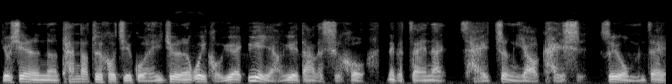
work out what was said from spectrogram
有些人呢，贪到最后结果，呢，就人胃口越越养越大的时候，那个灾难才正要开始。所以我们在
